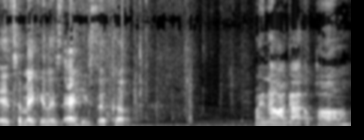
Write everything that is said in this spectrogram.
into making this adhesive cup. Right now I got a paw.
